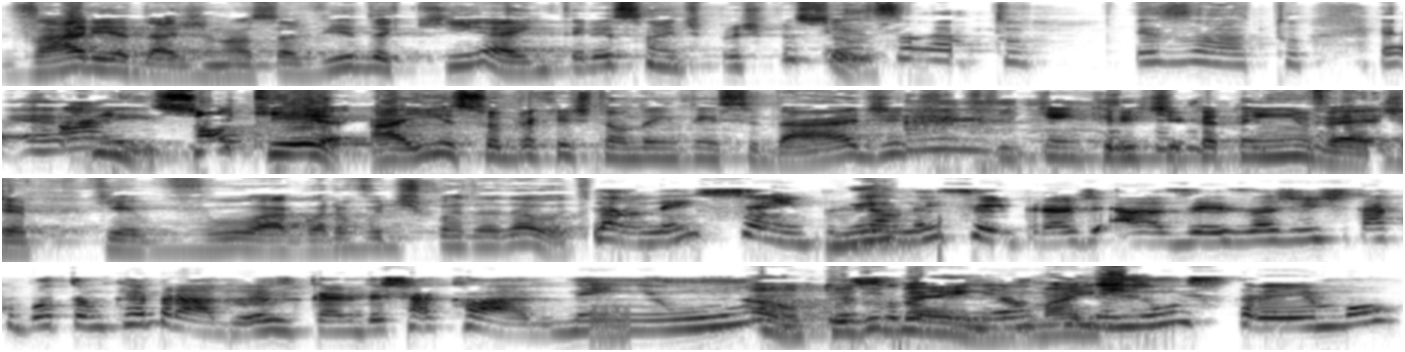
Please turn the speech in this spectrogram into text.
variedade na nossa vida que é interessante para as pessoas. Exato. Exato. É, é, é só que aí sobre a questão da intensidade e quem critica tem inveja, porque vou agora eu vou discordar da outra. Não, nem sempre, nem... não, nem sempre. Às vezes a gente tá com o botão quebrado. Eu quero deixar claro, nenhum. Não, tudo bem, mas nenhum extremo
